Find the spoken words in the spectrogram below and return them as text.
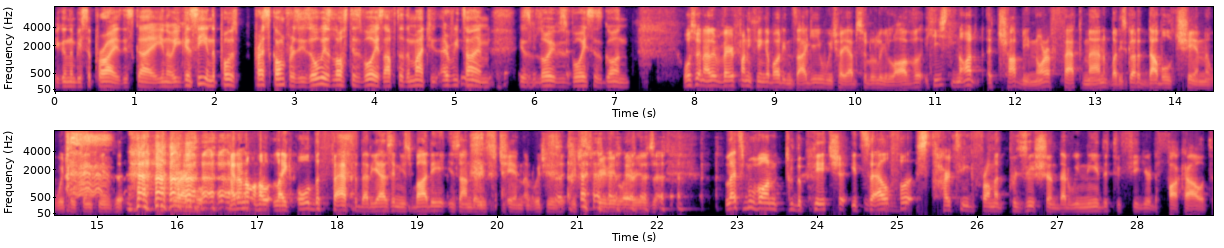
you're gonna be surprised. This guy, you know, you can see in the post press conference, he's always lost his voice after the match. Every time his, his voice is gone. Also, another very funny thing about Inzaghi, which I absolutely love, he's not a chubby nor a fat man, but he's got a double chin, which I think is incredible. I don't know how, like, all the fat that he has in his body is under his chin, which is which is pretty hilarious. Let's move on to the pitch itself, starting from a position that we need to figure the fuck out.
